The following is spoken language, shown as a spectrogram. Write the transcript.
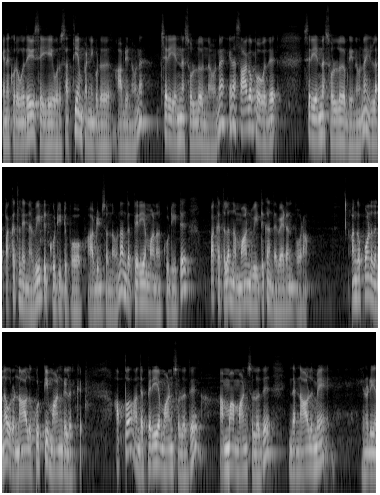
எனக்கு ஒரு உதவி செய்ய ஒரு சத்தியம் பண்ணி கொடு அப்படின்னோடனே சரி என்ன சொல்லுன்னொடனே ஏன்னா சாக போகுது. சரி என்ன சொல்லு? அப்படின்னோடனே இல்லை பக்கத்தில் என்ன வீட்டுக்கு கூட்டிகிட்டு போ அப்படின்னு சொன்னோன்னே அந்த பெரியம்மானை கூட்டிகிட்டு பக்கத்தில் அந்த மான் வீட்டுக்கு அந்த வேடன் போகிறான் அங்கே போனதுன்னா ஒரு நாலு குட்டி மான்கள் இருக்குது அப்போ அந்த பெரிய மான் சொல்லுது அம்மா மான் சொல்லுது இந்த நாலுமே என்னுடைய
